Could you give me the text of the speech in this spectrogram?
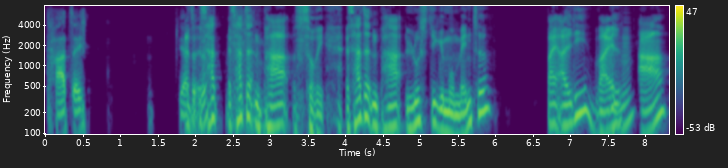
tatsächlich. Ja, also es hat, es hatte ein paar, sorry, es hatte ein paar lustige Momente bei Aldi, weil mhm. A,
